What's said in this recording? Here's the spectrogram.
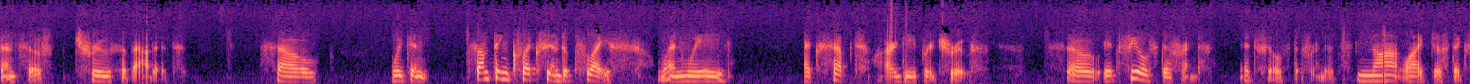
sense of truth about it. So we can something clicks into place when we accept our deeper truth. So it feels different. It feels different. It's not like just ex-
